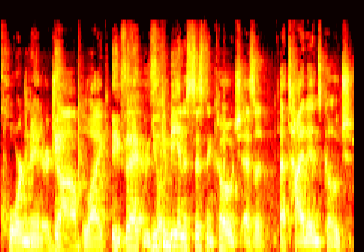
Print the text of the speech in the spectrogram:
coordinator job, like exactly. You So- can be an assistant coach as a, a tight ends coach,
